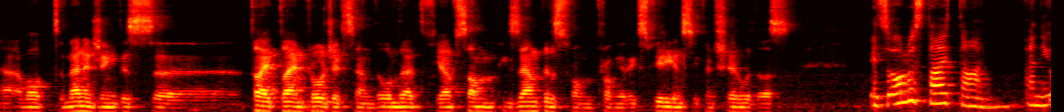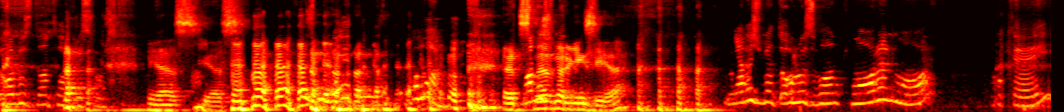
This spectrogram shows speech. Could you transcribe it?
uh, about managing this uh, tight time projects and all that. If you have some examples from from your experience, you can share with us. It's always tight time, and you always don't have resources. Yes, yes. Come on, it's is- never easy, huh? management always want more and more. Okay.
